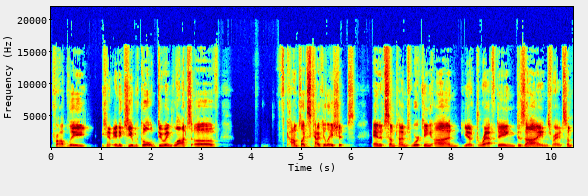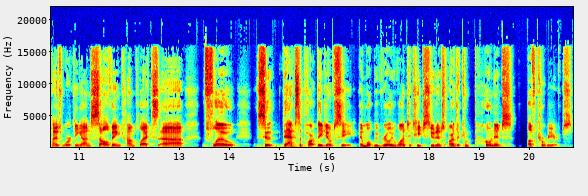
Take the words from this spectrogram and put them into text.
probably you know, in a cubicle, doing lots of complex calculations. And it's sometimes working on, you know, drafting designs, right? Sometimes working on solving complex uh, flow so that's the part they don't see. And what we really want to teach students are the components of careers,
